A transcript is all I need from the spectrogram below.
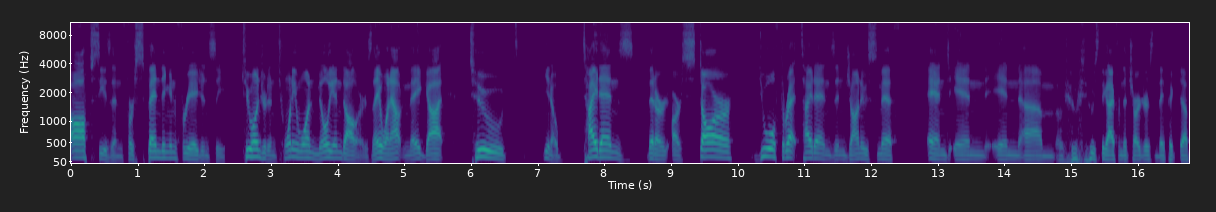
off season for spending in free agency, $221 million. They went out and they got two, you know, tight ends that are are star dual threat tight ends in Jonnu Smith and in in um who, who's the guy from the Chargers that they picked up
